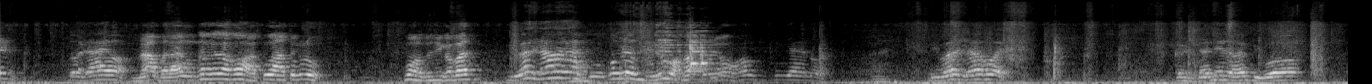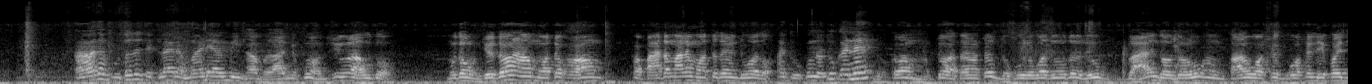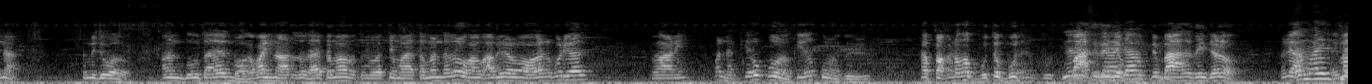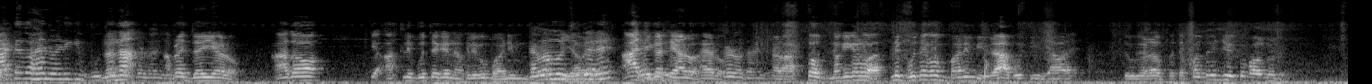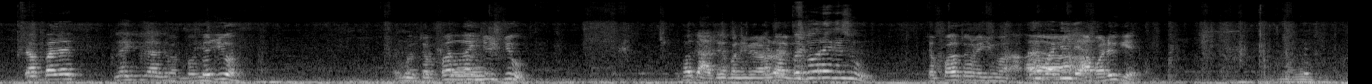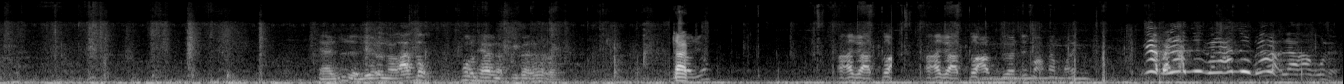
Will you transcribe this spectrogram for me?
દોડાયો ના ભલા હું તો કહેતો હું હાથું હાથું પેલું શું હતું ખબર? દીવા ના હોય આ ભૂકો ને ભૂલું વહાવ વહાવ જાય દીવા ના હોય. ઘંટાથી ના દીવો. આ તો ભૂતો તો જેટલા રમાડ્યા અમી. ના ભલા ને કોણ શું આવું તો? હું તો ઊંઝો તો આ મોતો ખાવા પાટા મારે મોતો તમે જુઓ તો. આ ધોકું નતું કને? ધોકા મોતો હતા નતો ધોકું રવા જેવો તો જેવું ભાઈ દો દોડું કાળું વોશે વોશે દેખાય જ ના. તમે જુઓ તો. અને તું તારે ભોગા પાણી નાખતો તો તારે તમારે વચ્ચે મારા તમને નતો આ બે વાળા પડ્યો રાણી પણ નક્કી કોણ હતું કોણ હતું હા પકડો ભૂત ભૂત. પાસે થઈ જાય ભૂત પાસે થઈ જડો આપણે જઈ હેડો. આ તો કે અસલી ભૂતે કે નકલી કોઈ બની? આ જીગર છે હેડો હેડો. હેડો આ તો નક્કી કરો અસલી ભૂતે કોઈ બની બીરા ભૂતી આવે. તો હેડો પતે તો જીવ તો પાડો. ચપ્પલ લઈ જુ લાગે ચપ્પલ તો જીવ. ચપ્પલ લઈ જઈશ હેડો ચપ્પલ ચોરાઈ કે ચપ્પલ તો રહી ગયું આ પડ્યું કે? યાર તું જલ્દી હેડો ના આ તો ફોન થયા નક્કી કરો સ્ટાર્ટ. આ જાત તો આ જાત તો આમ માથા મળે. એ ભલા આદમી, ભલા. આદમી, ભલા. આ કોને?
